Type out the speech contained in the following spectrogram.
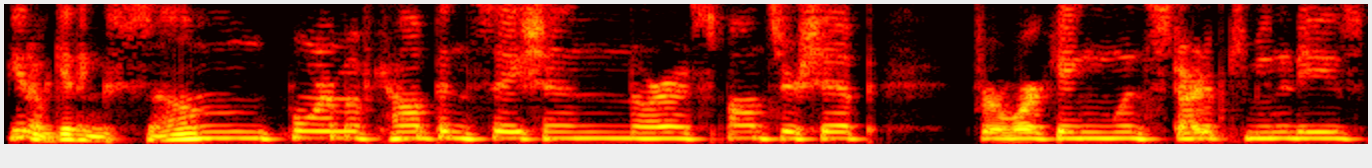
you know, getting some form of compensation or sponsorship for working with startup communities.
